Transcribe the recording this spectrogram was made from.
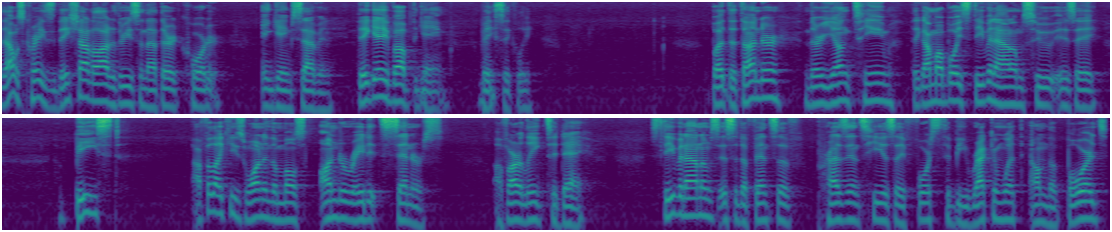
that was crazy. They shot a lot of threes in that third quarter in Game Seven. They gave up the game basically. But the Thunder, their young team, they got my boy Steven Adams, who is a beast. I feel like he's one of the most underrated centers of our league today. Steven Adams is a defensive presence. He is a force to be reckoned with on the boards.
